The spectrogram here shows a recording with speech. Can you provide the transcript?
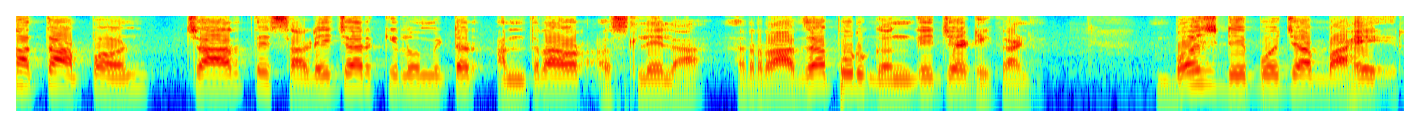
आता आपण चार ते साडेचार किलोमीटर अंतरावर असलेला राजापूर गंगेच्या ठिकाणी बस डेपोच्या बाहेर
